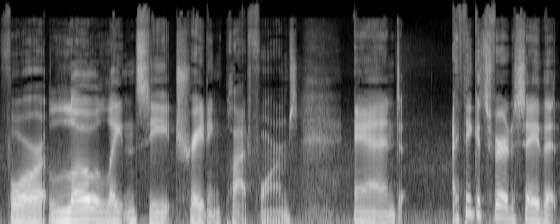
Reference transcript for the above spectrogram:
for low latency trading platforms. And I think it's fair to say that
